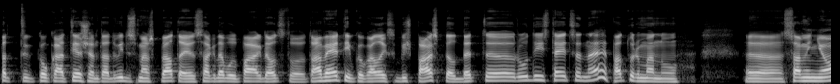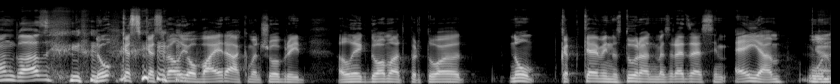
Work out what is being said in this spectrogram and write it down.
pat kaut kā tiešām tādu vidusmēru spēlētāju sāk dabūt pārāk daudz to. Tā vērtība kaut kā liekas, bija pārspēlēt, bet uh, Rudijs teica, nē, paturi manu uh, saviņonu glāzi. nu, kas, kas vēl jau vairāk man šobrīd liek domāt par to, nu, kad Kevinus Durants mēs redzēsim, ejam, un, Jā.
